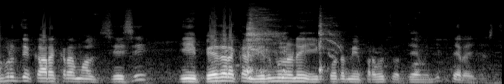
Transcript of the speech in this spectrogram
అభివృద్ధి కార్యక్రమాలు చేసి ఈ పేదరిక నిర్మూలనే ఈ కూటమి ప్రభుత్వ ఉద్యమం అని చెప్పి తెలియజేస్తుంది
